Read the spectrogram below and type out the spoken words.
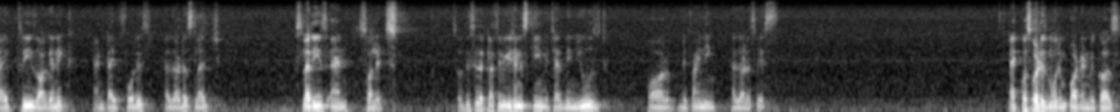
type 3 is organic, and type 4 is hazardous sludge, slurries, and solids. So, this is a classification scheme which has been used for defining hazardous waste. Aqueous word is more important because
